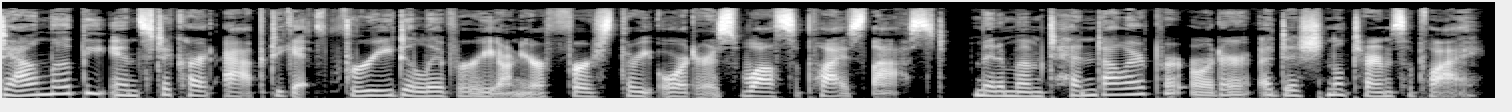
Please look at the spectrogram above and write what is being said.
Download the Instacart app to get free delivery on your first three orders while supplies last. Minimum $10 per order, additional term supply.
